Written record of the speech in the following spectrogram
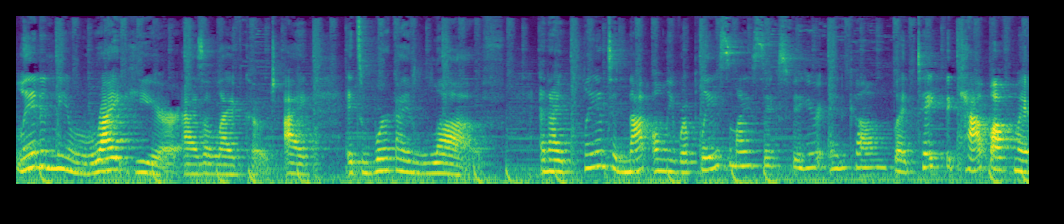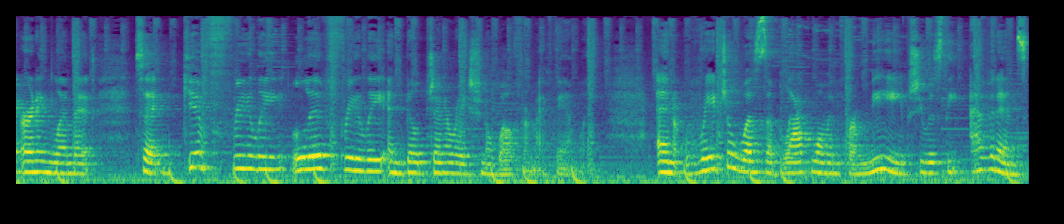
landed me right here as a life coach. I, it's work I love. And I plan to not only replace my six figure income, but take the cap off my earning limit to give freely, live freely, and build generational wealth for my family. And Rachel was the black woman for me. She was the evidence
